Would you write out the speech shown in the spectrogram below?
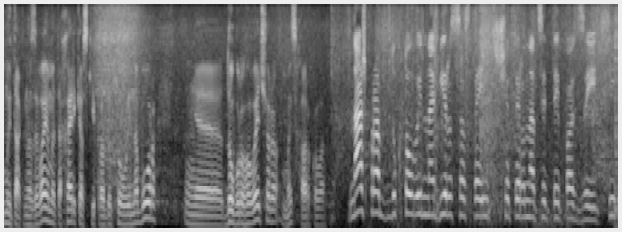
Мы так называем это Харьковский продуктовый набор. Э, Доброго вечора, ми з Харкова. Наш продуктовий набір состоїть з 14 позицій.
